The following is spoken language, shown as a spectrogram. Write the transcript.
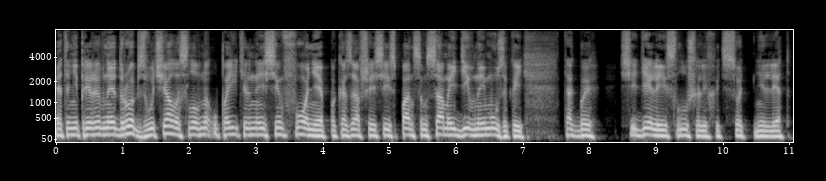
Эта непрерывная дробь звучала, словно упоительная симфония, показавшаяся испанцам самой дивной музыкой. Так бы сидели и слушали хоть сотни лет.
